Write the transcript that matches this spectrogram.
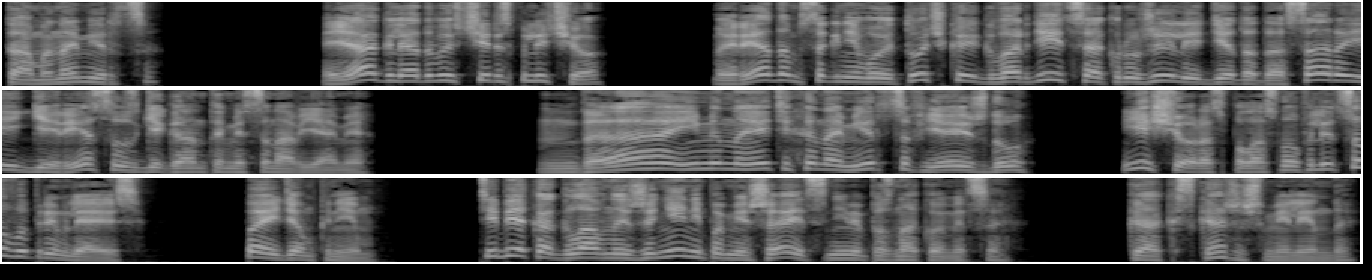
Там и намирца. Я оглядываюсь через плечо. Рядом с огневой точкой гвардейцы окружили деда Досара и Гересу с гигантами-сыновьями. Да, именно этих иномирцев я и жду. Еще раз полоснув лицо, выпрямляюсь. Пойдем к ним. Тебе, как главной жене, не помешает с ними познакомиться. Как скажешь, Мелинда.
